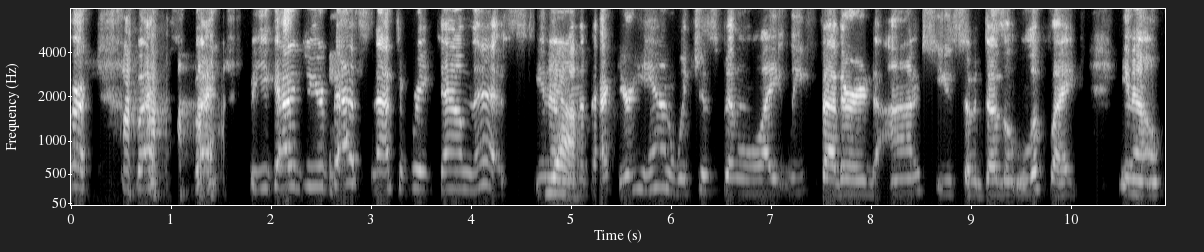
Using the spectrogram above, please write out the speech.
but but but you got to do your best not to break down this, you know, yeah. on the back of your hand, which has been lightly feathered onto you, so it doesn't look like, you know,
